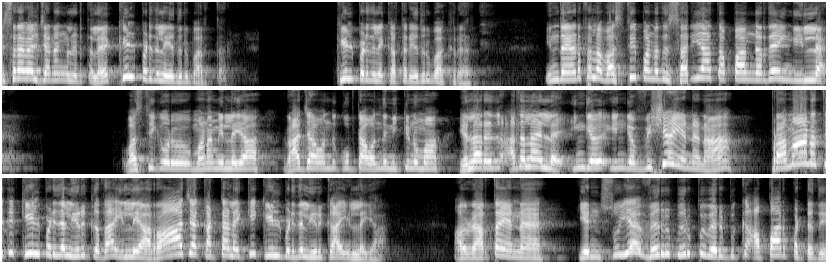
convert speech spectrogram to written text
இஸ்ரவேல் ஜனங்களிடத்தில் கீழ்ப்படுதலை எதிர்பார்த்தார். கீழ்ப்படுதலை கத்தர் எதிர்பார்க்கிறார். இந்த இடத்துல வஸ்தி பண்ணது சரியா தப்பாங்கிறதே இங்கே இல்லை. வஸ்திக்கு ஒரு மனம் இல்லையா? ராஜா வந்து கூப்பிட்டா வந்து நிற்கணுமா எல்லாரும் அதெல்லாம் இல்லை. இங்கே இங்கே விஷயம் என்னென்னா பிரமாணத்துக்கு கீழ்ப்படிதல் இருக்குதா இல்லையா? ராஜ கட்டளைக்கு கீழ்ப்படிதல் இருக்கா இல்லையா? அதோட அர்த்தம் என்ன? என் சுய வெறு விருப்பு வெறுப்புக்கு அப்பாற்பட்டது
